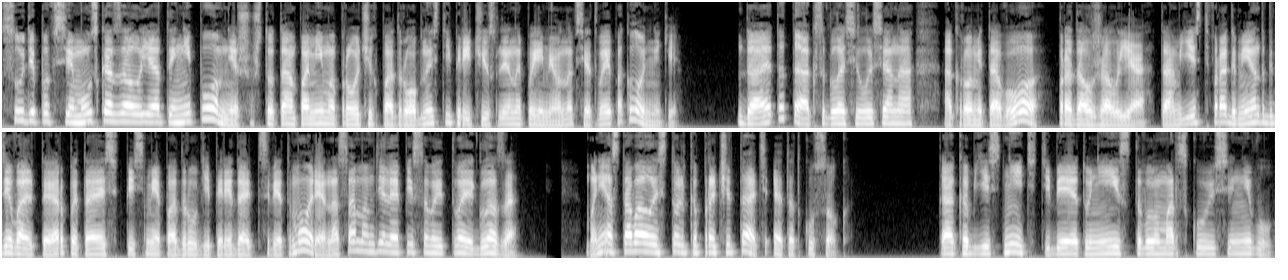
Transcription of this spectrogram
«Судя по всему, — сказал я, — ты не помнишь, что там помимо прочих подробностей перечислены поименно все твои поклонники». «Да, это так», — согласилась она. «А кроме того, — продолжал я, — там есть фрагмент, где Вольтер, пытаясь в письме подруге передать цвет моря, на самом деле описывает твои глаза. Мне оставалось только прочитать этот кусок. Как объяснить тебе эту неистовую морскую синеву?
